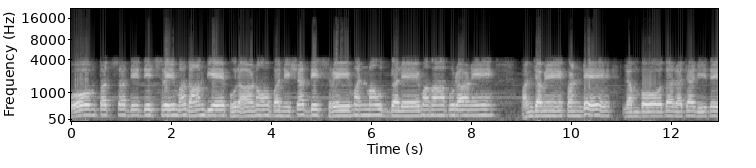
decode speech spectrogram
ॐ तत्सदिति श्रीमदान्ध्ये पुराणोपनिषद्दि श्रीमन्मौद्गले महापुराणे पञ्चमे खण्डे लम्बोदरचरिते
